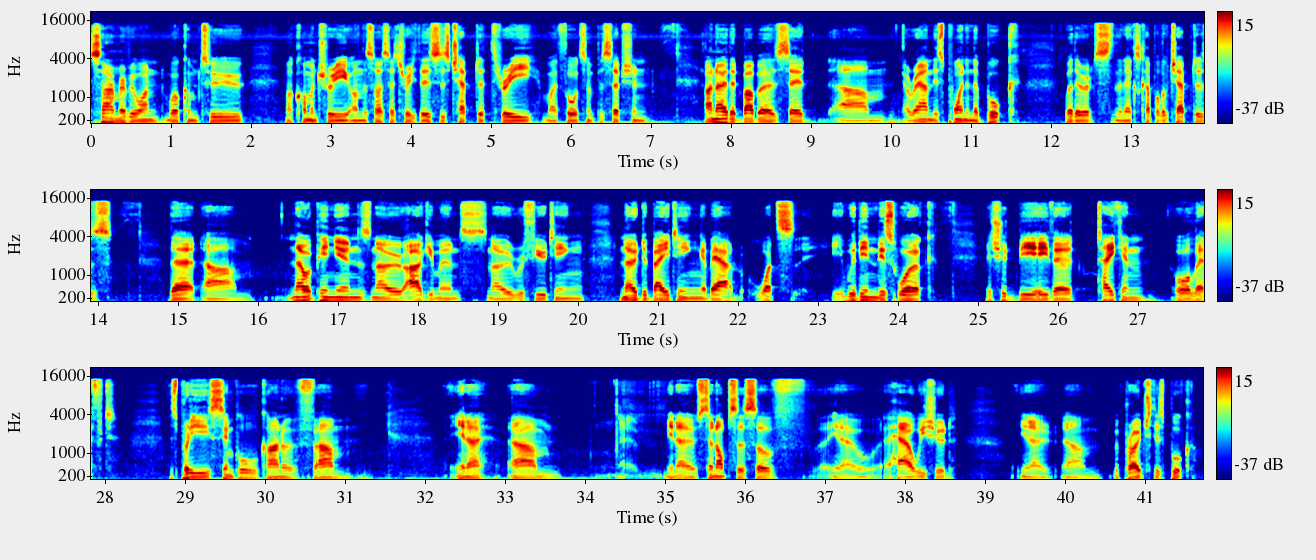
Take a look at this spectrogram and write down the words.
Sairam, everyone. Welcome to my commentary on the Satcharitra. This is chapter three, my thoughts and perception. I know that Baba has said um, around this point in the book, whether it's the next couple of chapters, that um, no opinions, no arguments, no refuting, no debating about what's within this work. It should be either taken or left it's pretty simple kind of um, you know um, you know synopsis of you know how we should you know um, approach this book.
